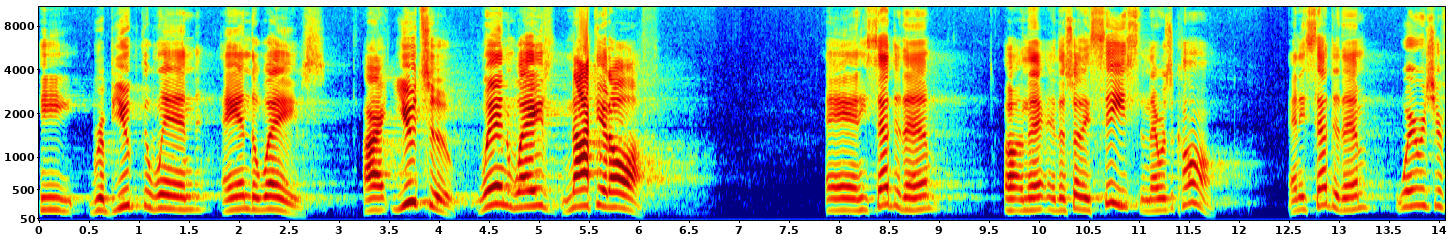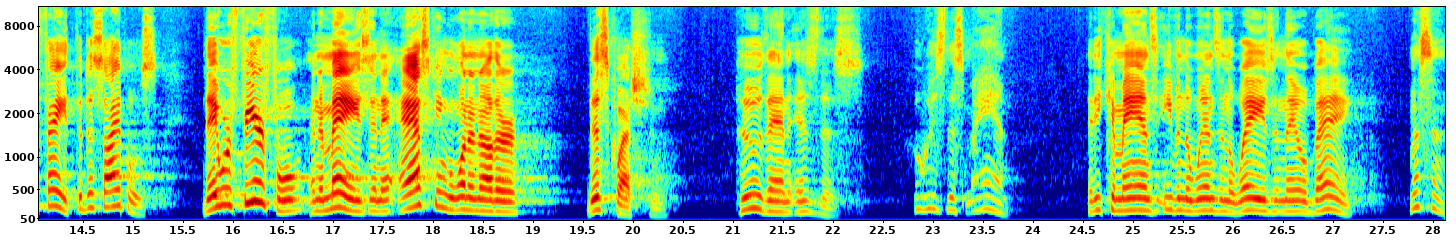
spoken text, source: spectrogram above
He rebuked the wind and the waves all right, you two, wind, waves, knock it off. And he said to them, uh, and they, so they ceased, and there was a calm. And he said to them, Where is your faith, the disciples? They were fearful and amazed, and asking one another this question Who then is this? Who is this man that he commands even the winds and the waves, and they obey? Listen,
